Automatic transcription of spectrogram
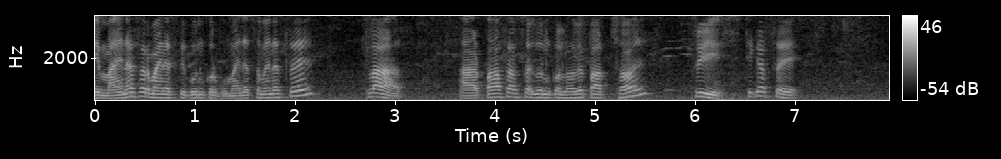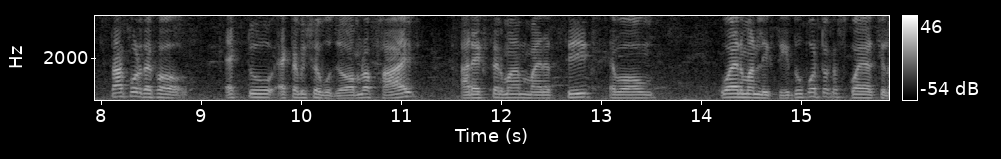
এই মাইনাস আর মাইনাসকে গুণ করব। মাইনাসে মাইনাসে প্লাস আর পাঁচ আর ছয় গুণ করলে হবে পাঁচ, ছয়, ত্রিশ। ঠিক আছে? তারপর দেখো, একটু একটা বিষয় বুঝো। আমরা ফাইভ আর এক্সের মান মাইনাস সিক্স এবং ওয়াইয়ের মান লিখছি। কিন্তু উপর তো একটা স্কোয়ার ছিল।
